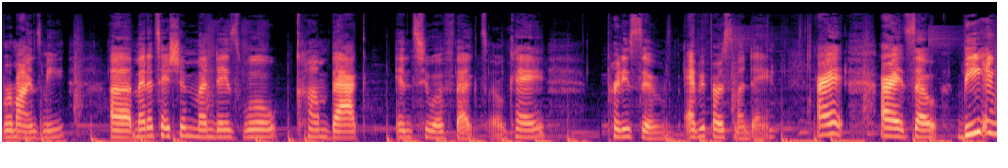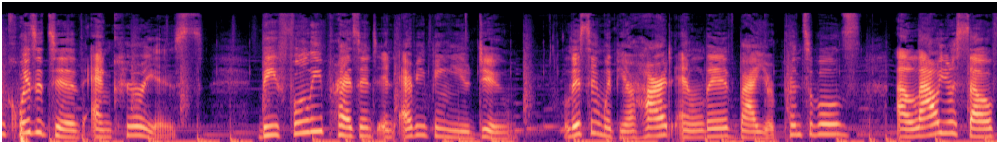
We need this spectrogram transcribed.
reminds me, uh, Meditation Mondays will come back into effect, okay? Pretty soon, every first Monday. All right? All right, so be inquisitive and curious. Be fully present in everything you do. Listen with your heart and live by your principles. Allow yourself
